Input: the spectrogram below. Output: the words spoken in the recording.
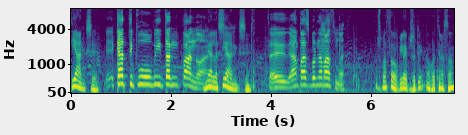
Τι άνοιξε; Ε, κάτι που ήταν πάνω, Ναι, αλλά άνοιξε. τι άνοιξε. Ε, αν πας μπορεί να μάθουμε. Προσπαθώ, βλέπεις ότι. Ωπα, τι είναι αυτό;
